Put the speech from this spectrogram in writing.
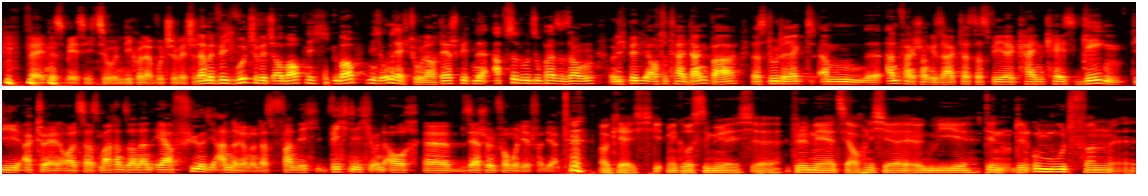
verhältnismäßig zu Nikola Vucevic. Und damit will ich Vucevic auch überhaupt nicht, überhaupt nicht unrecht tun. Auch der spielt eine absolut super Saison und ich bin dir auch total dankbar, dass du direkt am äh, Anfang schon gesagt hast, dass wir keinen Case gegen die aktuellen All-Stars machen, sondern eher für die anderen. Und das fand ich wichtig und auch äh, sehr schön formuliert von dir. okay, ich gebe mir größte Mühe. Ich äh, will mir jetzt ja auch nicht äh, irgendwie den, den Unmut von äh,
